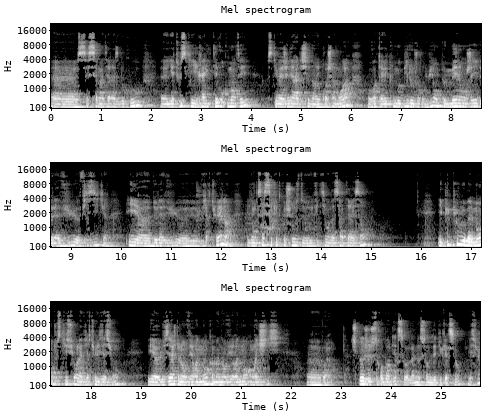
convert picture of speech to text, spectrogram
ça m'intéresse beaucoup. il y a tout ce qui est réalité augmentée ce qui va généraliser dans les prochains mois. On voit qu'avec le mobile aujourd'hui, on peut mélanger de la vue euh, physique et euh, de la vue euh, virtuelle. Et donc ça, c'est quelque chose de, effectivement d'assez intéressant. Et puis plus globalement, tout ce qui est sur la virtualisation et l'usage de l'environnement comme un environnement enrichi. voilà. Je peux juste rebondir sur la notion de l'éducation. Bien sûr.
